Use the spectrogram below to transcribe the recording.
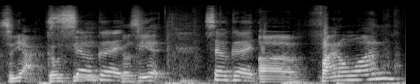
so yeah, go see. So good. Go see it. so good. Uh, final one.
